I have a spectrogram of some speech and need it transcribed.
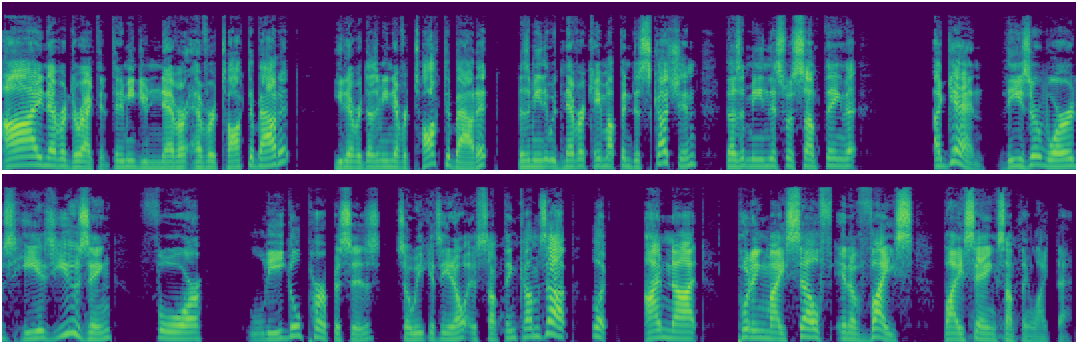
I never directed it. Didn't mean you never ever talked about it? You never doesn't mean you never talked about it. Doesn't mean it would never came up in discussion. Doesn't mean this was something that again, these are words he is using for legal purposes so we can see, you know, if something comes up, look, I'm not putting myself in a vice by saying something like that.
